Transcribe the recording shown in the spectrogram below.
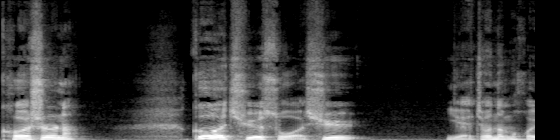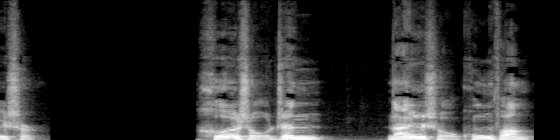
可是呢，各取所需，也就那么回事何守贞难守空房，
